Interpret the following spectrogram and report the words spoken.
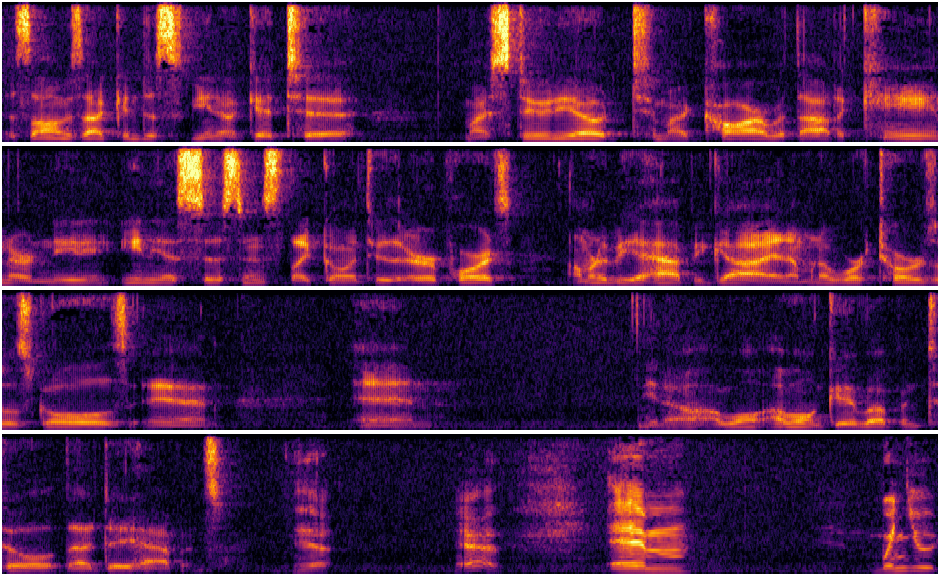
as long as I can just you know get to my studio to my car without a cane or needing any assistance, like going through the airports, I'm gonna be a happy guy, and I'm gonna work towards those goals, and and you know I won't I won't give up until that day happens. Yeah, yeah. Um, when you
